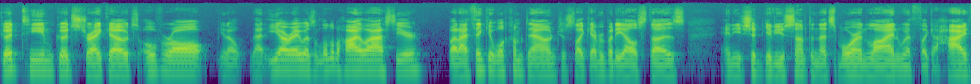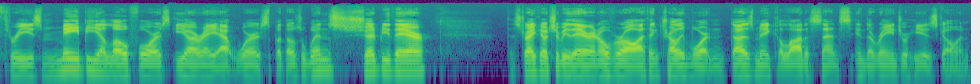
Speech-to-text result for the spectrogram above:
good team, good strikeouts. Overall, you know, that ERA was a little bit high last year, but I think it will come down just like everybody else does. And he should give you something that's more in line with like a high threes, maybe a low fours ERA at worst. But those wins should be there. The strikeout should be there. And overall, I think Charlie Morton does make a lot of sense in the range where he is going.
